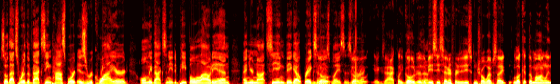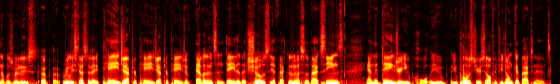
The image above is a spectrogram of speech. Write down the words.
So that's where the vaccine passport is required only vaccinated people allowed in, and you're not seeing big outbreaks Go- in these places. Go correct? exactly. Go to the BC Center for Disease Control website. Look at the modeling that was reduced, uh, uh, released yesterday. Page after page after page of evidence and data that shows the effectiveness of vaccines and the danger you you you pose to yourself if you don't get vaccinated.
